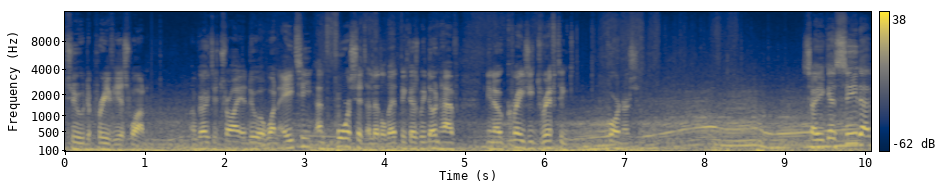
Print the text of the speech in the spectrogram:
to the previous one. I'm going to try and do a 180 and force it a little bit because we don't have, you know, crazy drifting corners. So you can see that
